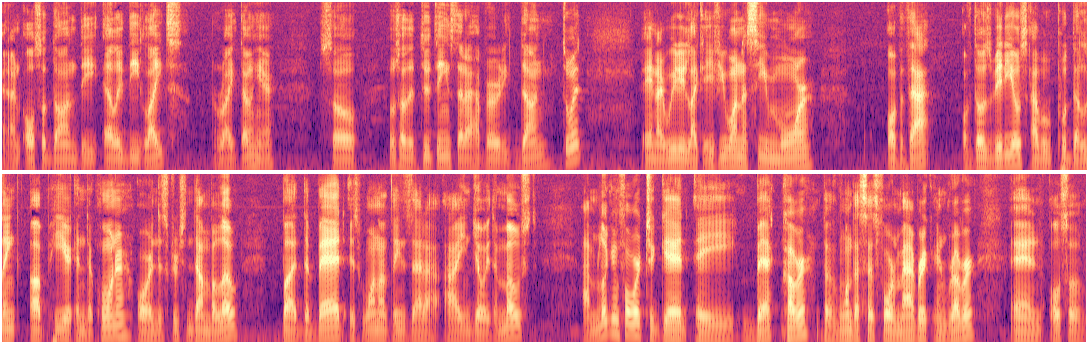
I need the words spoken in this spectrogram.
And I've also done the LED lights right down here. So those are the two things that I have already done to it. and I really like it. If you want to see more of that, of those videos, I will put the link up here in the corner or in the description down below. But the bed is one of the things that I, I enjoy the most. I'm looking forward to get a bed cover, the one that says for Maverick and rubber, and also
